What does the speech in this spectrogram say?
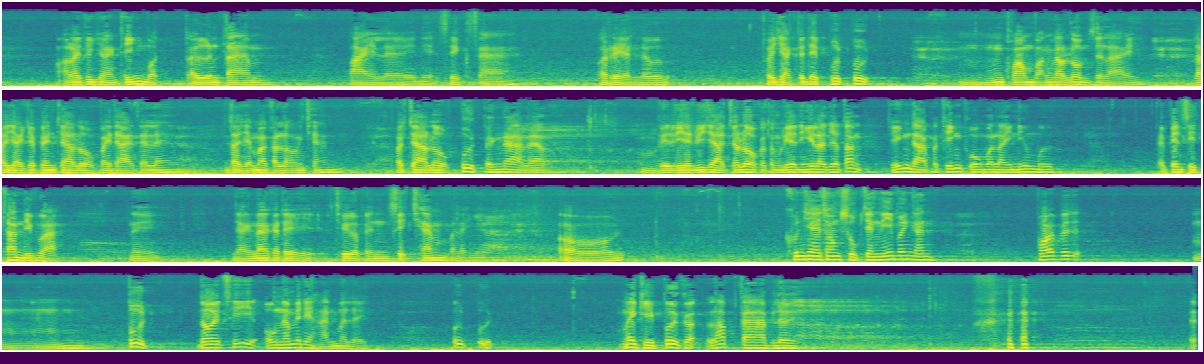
อะไรทุกอย่างทิ้งหมดตือนตามไปเลยเนี่ยศึกษาเรียนรู้เพราะอยากจะได้พูดพูด ความหวังเราล่มสลาย เราอยากจะเป็นเจ้าโลกไม่ได้แต่แล้วแต่อย่ามากก็ลองแชมป์เพราะเจ้าโลกพูดไปหน้าแล้วไปเรียนวิชาเจ้าโลกก็ต้องเรียนอย่างนี้เราจะต้องทิ้งดาบก็ทิ้งพวงมาลัยนิ้วมือ ไปเป็นสิทธิ์ท่านดีกว่า นี่ อย่างนั้นก็ได้ชื่อเป็นสิทธิ์แชมป์อะไรอย่างเงี้ยโอ้คุณยายทองสุกอย่างนี้เหมือนกันพอไปอืมปืด โดยที่องค์นั้นไม่ได้หันมาเลยปืดปืดไม่กี่ปืดก็รับตาไปเลย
